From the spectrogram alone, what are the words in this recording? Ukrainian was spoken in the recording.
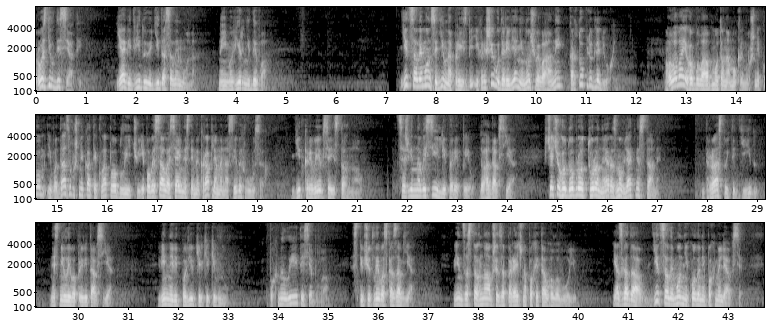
Розділ 10. Я відвідую діда Салемона. Неймовірні дива. Дід Салемон сидів на призбі і кришив у дерев'яні ночви вагани картоплю для люхи. Голова його була обмотана мокрим рушником, і вода з рушника текла по обличчю і повисала сяйнистими краплями на сивих вусах. Дід кривився і стогнав. Це ж він на весіллі перепив, догадався я. Ще чого доброго туроне розмовлять не стане. Здрастуйте, діду, несміливо привітався я. Він не відповів, тільки кивнув. Похмелитися б вам, співчутливо сказав я. Він, застогнавши, заперечно похитав головою. Я згадав, дід Салимон ніколи не похмелявся.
